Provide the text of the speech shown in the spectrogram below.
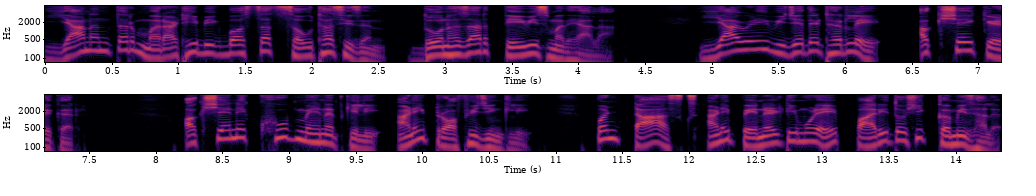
यानंतर मराठी बिग बॉसचा चौथा सीझन दोन हजार तेवीसमध्ये आला. यावेळी विजेते ठरले अक्षय केळकर. अक्षयने खूप मेहनत केली आणि ट्रॉफी जिंकली पण टास्क्स आणि पेनल्टीमुळे पारितोषिक कमी झालं.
